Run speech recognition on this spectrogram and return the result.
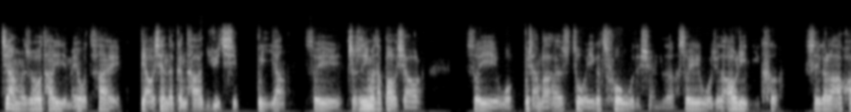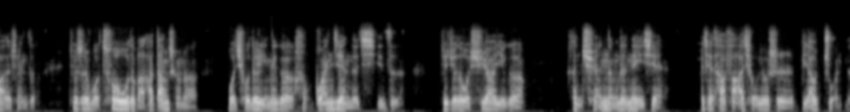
降了之后，他也没有太表现的跟他预期不一样，所以只是因为他报销了，所以我不想把他作为一个错误的选择，所以我觉得奥利尼克。是一个拉胯的选择，就是我错误的把他当成了我球队里那个很关键的棋子，就觉得我需要一个很全能的内线，而且他罚球又是比较准的。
